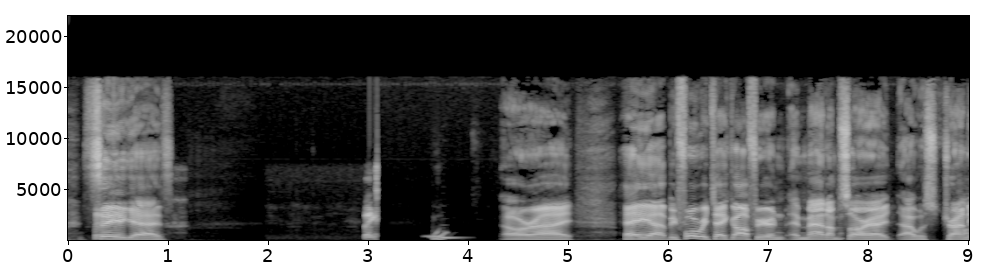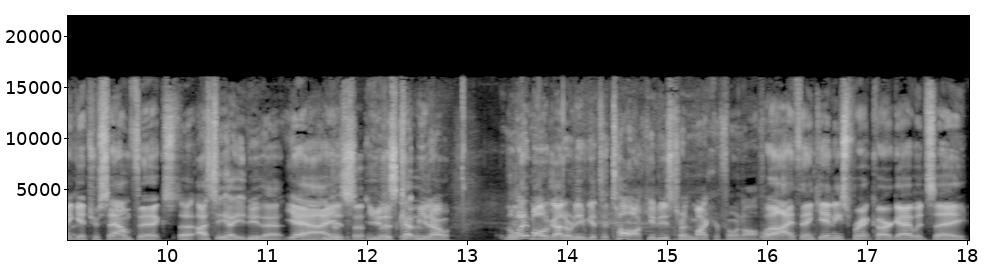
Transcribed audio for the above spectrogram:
See you guys. Thanks. All right. Hey, uh, before we take off here, and, and Matt, I'm sorry, I, I was trying to get your sound fixed. Uh, I see how you do that. Yeah, you I- just you just come. You know, the late model guy don't even get to talk. You just turn the microphone off. Well, I think any sprint car guy would say,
